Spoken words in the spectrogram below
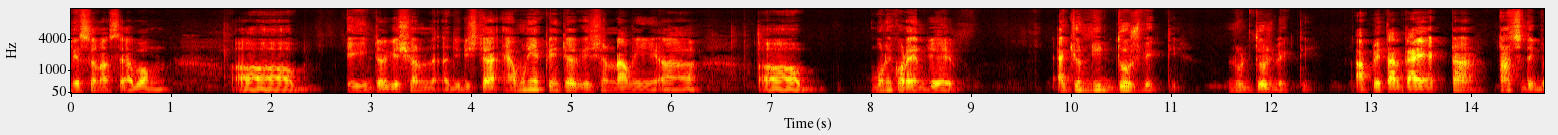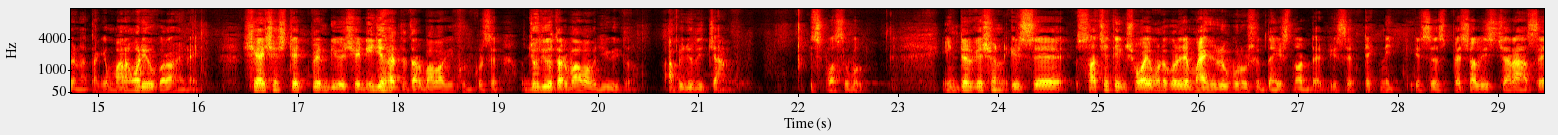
লেসন আছে এবং এই ইন্টারগ্রেশন জিনিসটা এমনই একটা ইন্টারগ্রেশন আমি মনে করেন যে একজন নির্দোষ ব্যক্তি নির্দোষ ব্যক্তি। আপনি তার গায়ে একটা টাচ দেখবেন না, তাকে মারামারিও করা হয় নাই। সে এসে স্টেটমেন্ট দিবে, সে নিজের হাতে তার বাবাকে খুন করছে, যদিও তার বাবা জীবিত। আপনি যদি চান it's possible integration it's a such a thing সবাই মনে করে যে মাহিরের উপর ওষুধ নাই it's not that it's a technique it's a specialist যারা আছে,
